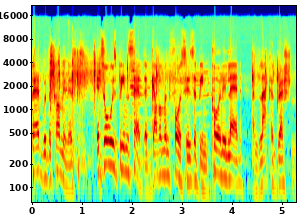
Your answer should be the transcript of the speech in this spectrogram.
Compared with the communists, it's always been said that government forces have been poorly led and lack aggression.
